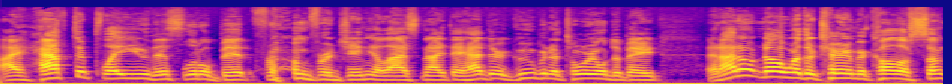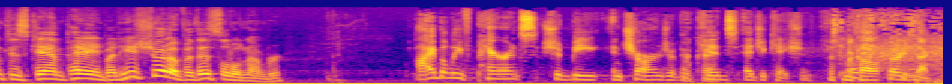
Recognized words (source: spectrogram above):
I have to play you this little bit from Virginia last night. They had their gubernatorial debate, and I don't know whether Terry McAuliffe sunk his campaign, but he should have with this little number. I believe parents should be in charge of their okay. kids' education. Mr. McAuliffe, 30 seconds.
